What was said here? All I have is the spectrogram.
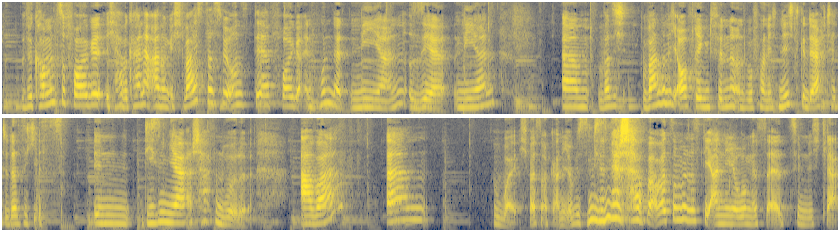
Willkommen zur Folge. Ich habe keine Ahnung. Ich weiß, dass wir uns der Folge 100 nähern, sehr nähern. Ähm, was ich wahnsinnig aufregend finde und wovon ich nicht gedacht hätte, dass ich es in diesem Jahr schaffen würde. Aber ähm, Wobei, ich weiß noch gar nicht, ob ich es in diesem Jahr schaffe, aber zumindest die Annäherung ist äh, ziemlich klar.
